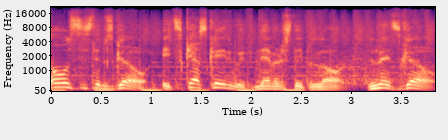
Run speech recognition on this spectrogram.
All systems go, it's Kaskade with Never Sleep Alone. Let's go!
